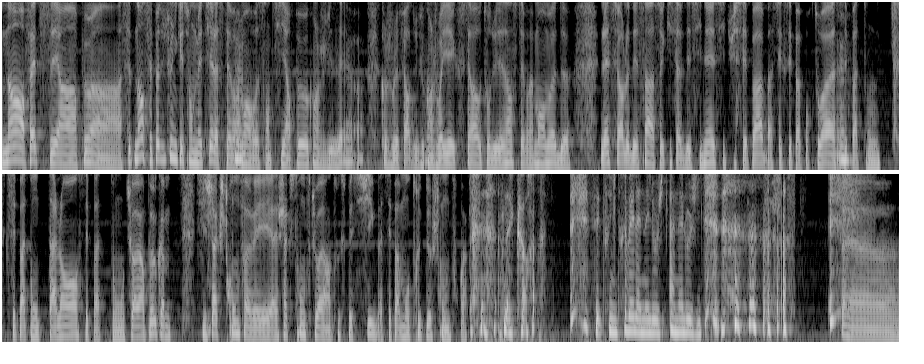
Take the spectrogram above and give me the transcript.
Non, en fait, c'est un peu un. Non, c'est pas du tout une question de métier. Là, c'était vraiment un ressenti un peu quand je disais, euh, quand je voulais faire du, quand je voyais, etc. Autour du dessin, c'était vraiment en mode euh, laisse faire le dessin à ceux qui savent dessiner. Si tu sais pas, bah c'est que c'est pas pour toi. C'est Mm. pas ton, c'est pas ton talent. C'est pas ton. Tu vois, un peu comme si chaque schtroumpf avait, chaque schtroumpf, tu vois, un truc spécifique. Bah c'est pas mon truc de schtroumpf, quoi. D'accord. C'est une très belle analogie. Euh,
